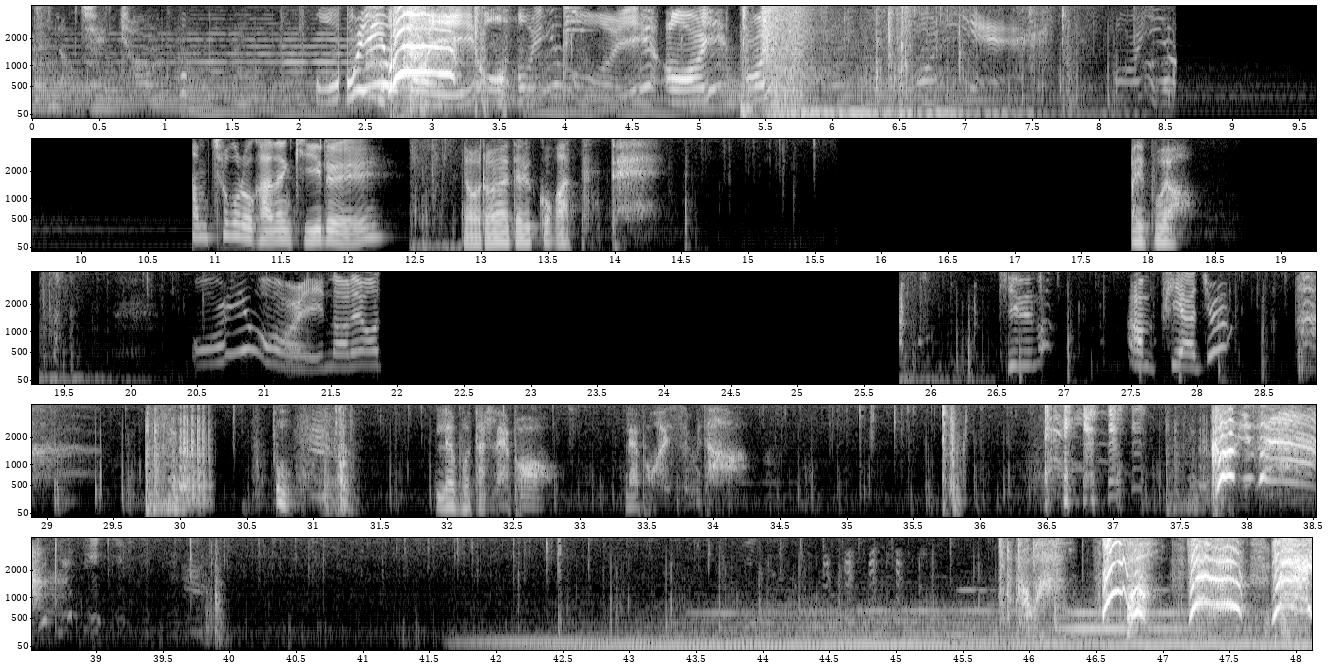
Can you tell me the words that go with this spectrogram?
분명 질쳐 오이 오이 오이 오이 오이 오이. 3층으로 가는 길을 열어야 될 것 같은데. 아니 뭐야? 어... 길안 피하죠? 레버다 레버 레버가 있습니다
